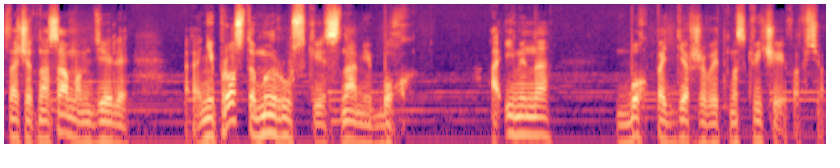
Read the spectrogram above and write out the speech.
Значит, на самом деле э, не просто мы русские, с нами Бог, а именно Бог поддерживает москвичей во всем.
